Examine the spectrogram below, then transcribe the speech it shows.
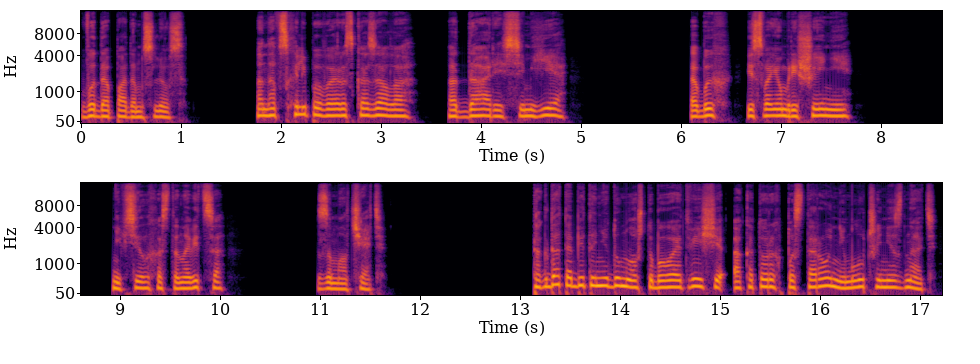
водопадом слез. Она, всхлипывая, рассказала о Даре, семье, об их и своем решении. Не в силах остановиться, замолчать. Тогда Табита не думала, что бывают вещи, о которых посторонним лучше не знать.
